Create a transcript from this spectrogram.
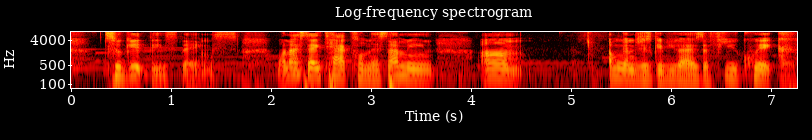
to get these things. When I say tactfulness, I mean, um, I'm going to just give you guys a few quick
